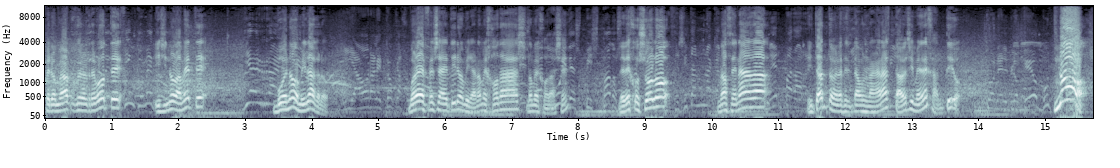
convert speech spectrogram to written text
pero me va a coger el rebote y si no la mete, bueno, milagro. Buena defensa de tiro, mira, no me jodas, no me jodas, ¿eh? Le dejo solo, no hace nada Y tanto necesitamos una ganasta, a ver si me dejan, tío ¡No!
